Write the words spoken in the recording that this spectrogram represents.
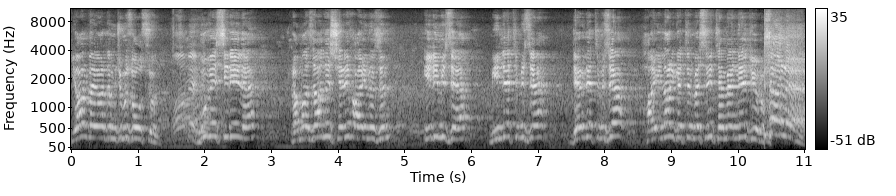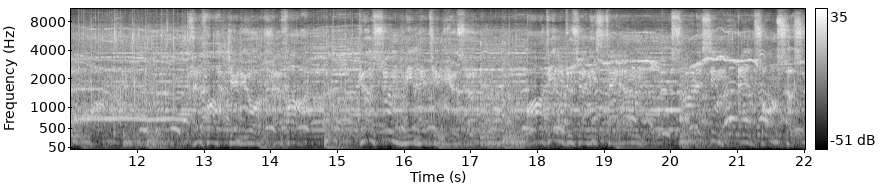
yar ve yardımcımız olsun. Bu vesileyle Ramazan-ı Şerif ayınızın ilimize, milletimize, devletimize hayırlar getirmesini temenni ediyorum. Refah geliyor refah. Gülsün milletin yüzü. Adil düzen isteyen Söylesin en son sözü.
